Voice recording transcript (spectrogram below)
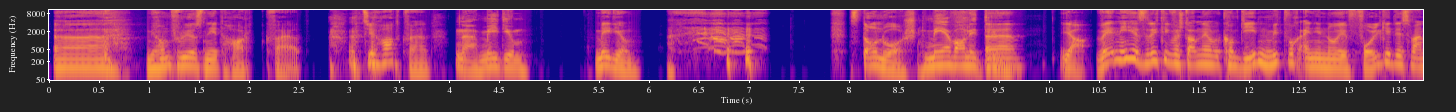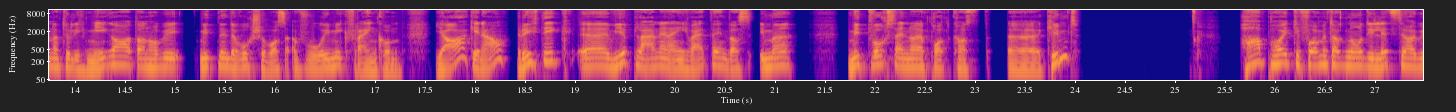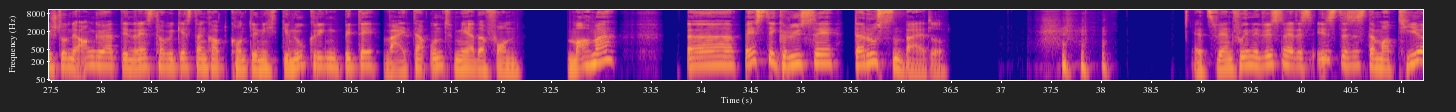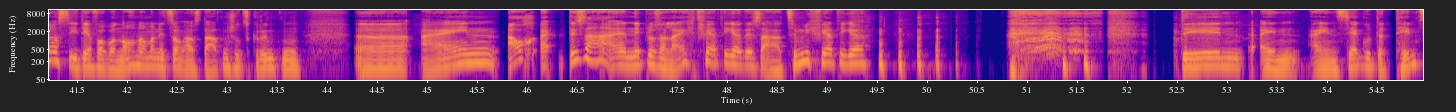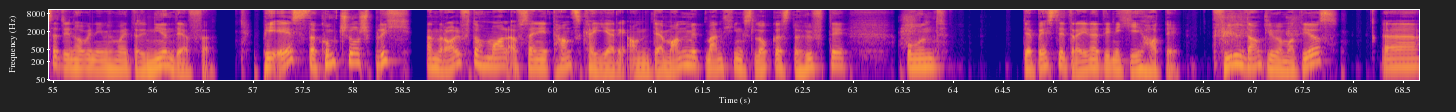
Äh, wir haben früher es nicht hart gefeiert. Habt ihr hart gefeiert? Na, Medium. Medium. Stonewashed. Mehr war nicht drin. Ja, wenn ich es richtig verstanden habe, kommt jeden Mittwoch eine neue Folge. Das war natürlich mega. Dann habe ich mitten in der Woche schon was, auf wo ich mich freuen kann. Ja, genau, richtig. Äh, wir planen eigentlich weiterhin, dass immer Mittwochs ein neuer Podcast äh, kommt. Hab heute Vormittag noch die letzte halbe Stunde angehört. Den Rest habe ich gestern gehabt, konnte nicht genug kriegen. Bitte weiter und mehr davon. Machen wir. Äh, beste Grüße, der Russenbeidel. Jetzt werden viele nicht wissen, wer das ist. Das ist der Matthias. Ich darf aber Nachnamen nicht sagen, aus Datenschutzgründen. Äh, ein, auch, äh, das ist auch ein, nicht bloß ein leichtfertiger, das ist auch ein ziemlich fertiger. den, ein, ein sehr guter Tänzer, den habe ich nämlich mal trainieren dürfen. PS, da kommt schon, sprich an Ralf doch mal auf seine Tanzkarriere an. Der Mann mit manchen Slockers der Hüfte und der beste Trainer, den ich je hatte. Vielen Dank, lieber Matthias. Äh,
